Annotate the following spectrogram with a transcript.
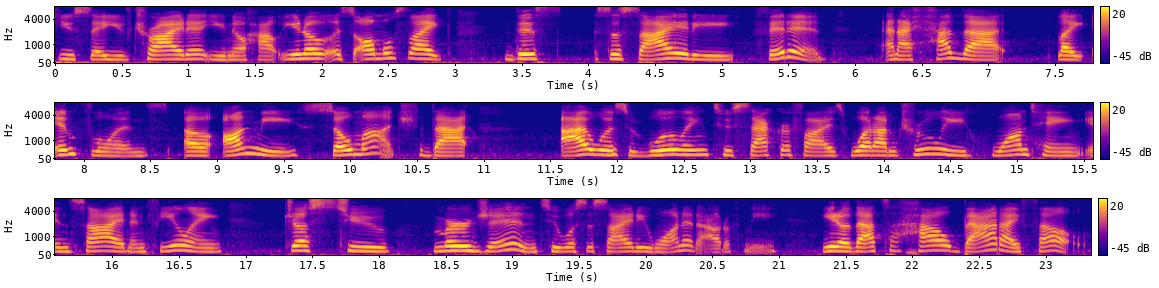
you say you've tried it, you know how, you know, it's almost like this society fit in. And I had that like influence uh, on me so much that I was willing to sacrifice what I'm truly wanting inside and feeling just to merge into what society wanted out of me. You know, that's how bad I felt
